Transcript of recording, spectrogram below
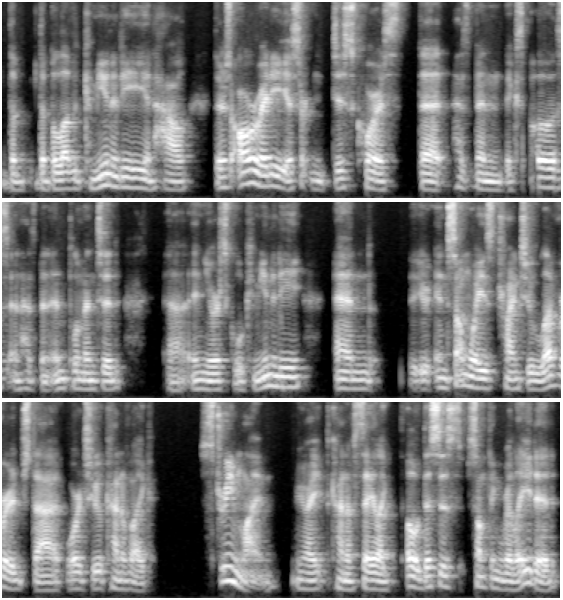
the the beloved community and how there's already a certain discourse that has been exposed and has been implemented uh, in your school community and in some ways trying to leverage that or to kind of like streamline right kind of say like oh this is something related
